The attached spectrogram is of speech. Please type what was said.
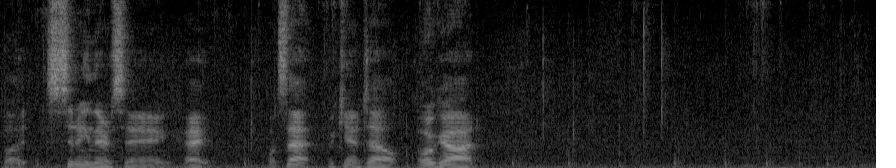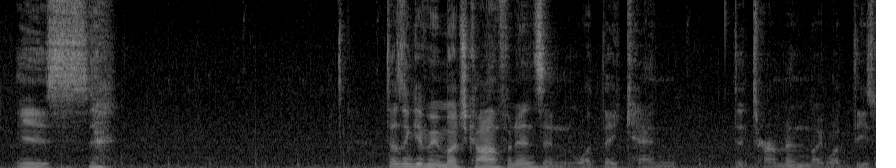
But sitting there saying, "Hey, what's that? We can't tell. Oh God," is doesn't give me much confidence in what they can determine, like what these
